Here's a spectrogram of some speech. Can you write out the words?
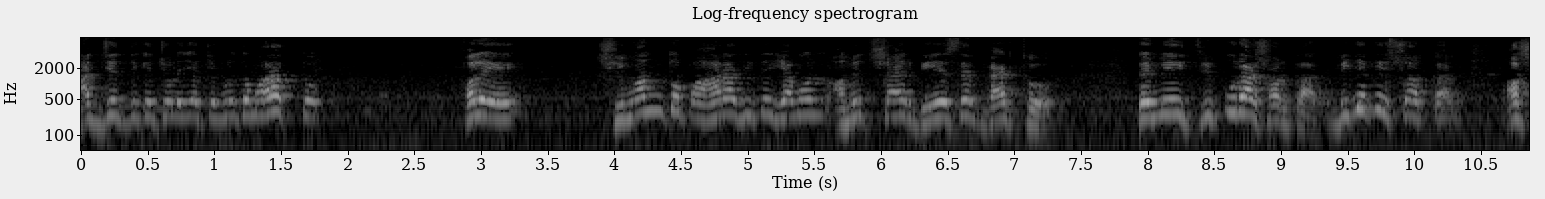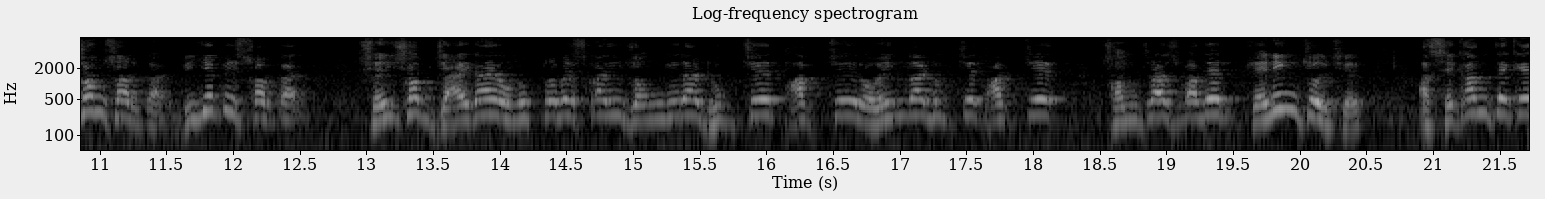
রাজ্যের দিকে চলে যাচ্ছে এগুলো তো মারাত্মক। ফলে সীমান্ত পাহারা দিতে যেমন অমিত শাহের বিএসএফ ব্যর্থ, তেমনি এই ত্রিপুরা সরকার, বিজেপির সরকার, অসম সরকার, বিজেপির সরকার, সেই সব জায়গায় অনুপ্রবেশকারী জঙ্গিরা ঢুকছে, থাকছে, রোহিঙ্গা ঢুকছে, থাকছে, সন্ত্রাসবাদের ট্রেনিং চলছে। আর সেখান থেকে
